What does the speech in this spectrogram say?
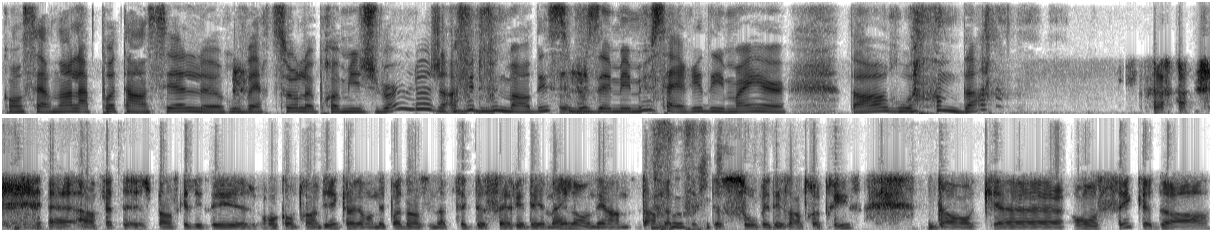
concernant la potentielle euh, rouverture le 1er juin. J'ai envie de vous demander si vous aimez mieux serrer des mains euh, dehors ou en dedans. Euh, en fait, je pense que l'idée, on comprend bien qu'on n'est pas dans une optique de serrer des mains, là, on est dans l'optique de sauver des entreprises. Donc, euh, on sait que dehors,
